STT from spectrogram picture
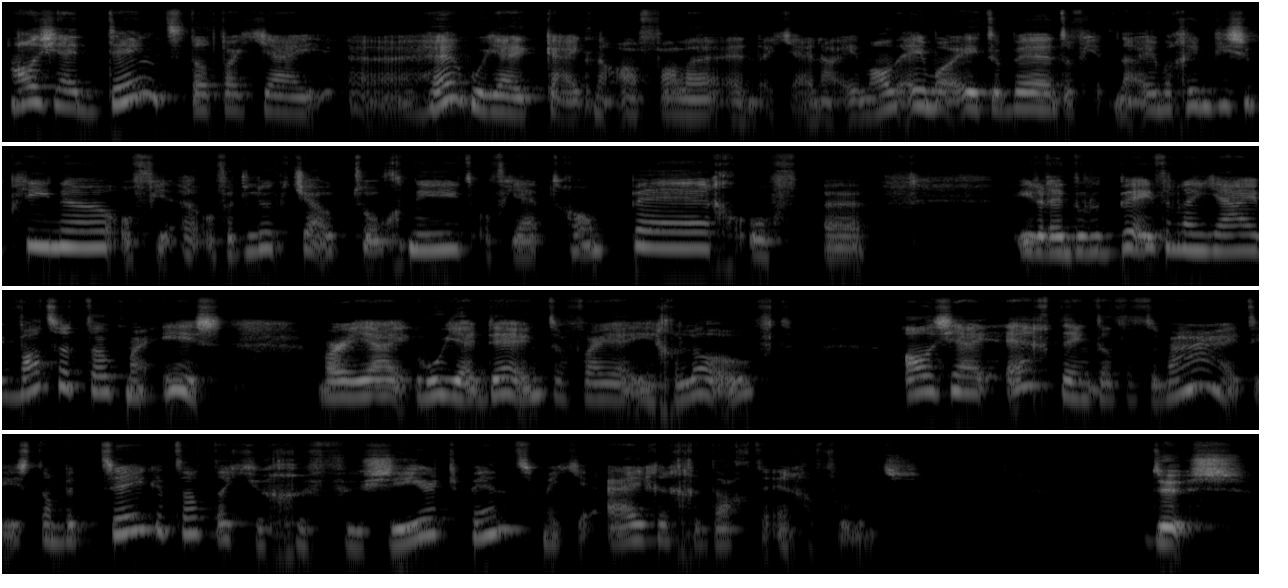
als jij denkt dat wat jij, uh, hè, hoe jij kijkt naar afvallen en dat jij nou eenmaal een eenmaal eter bent, of je hebt nou eenmaal geen discipline, of, je, of het lukt jou toch niet, of je hebt gewoon pech, of uh, iedereen doet het beter dan jij, wat het ook maar is, waar jij, hoe jij denkt of waar jij in gelooft, als jij echt denkt dat dat de waarheid is, dan betekent dat dat je gefuseerd bent met je eigen gedachten en gevoelens. Dus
